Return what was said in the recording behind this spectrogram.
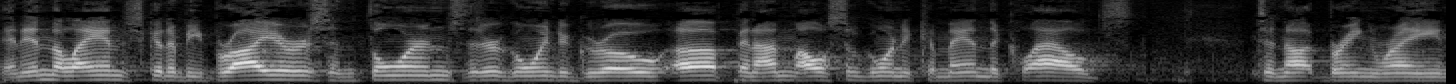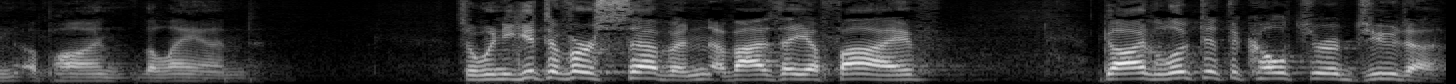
And in the land it's going to be briars and thorns that are going to grow up, and I'm also going to command the clouds to not bring rain upon the land. So when you get to verse 7 of Isaiah 5, God looked at the culture of Judah.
